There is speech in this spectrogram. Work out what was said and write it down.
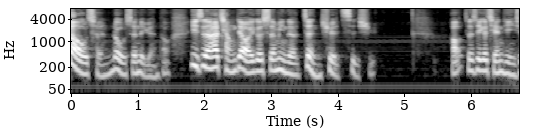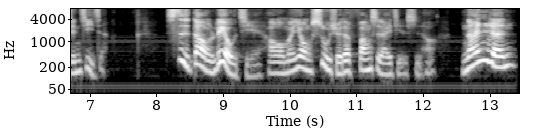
道成肉身的源头。意思呢，他强调一个生命的正确次序。好，这是一个前提，你先记着。四到六节，好，我们用数学的方式来解释。哈，男人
